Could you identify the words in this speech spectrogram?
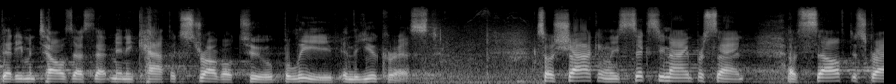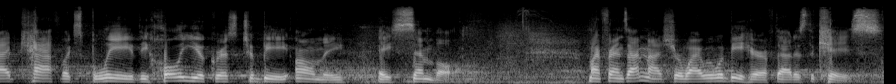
that even tells us that many Catholics struggle to believe in the Eucharist. So shockingly, 69% of self described Catholics believe the Holy Eucharist to be only a symbol. My friends, I'm not sure why we would be here if that is the case.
